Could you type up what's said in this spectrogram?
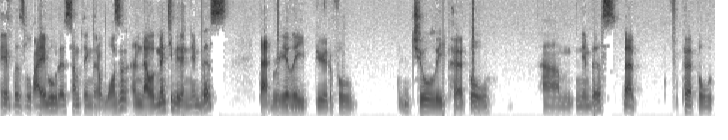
it was labeled as something that it wasn't and they were meant to be the nimbus that really beautiful jewelly purple um, nimbus uh, purple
